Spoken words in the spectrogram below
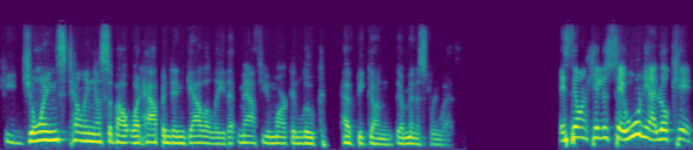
he joins telling us about what happened in Galilee that Matthew, Mark, and Luke have begun their ministry with. Este evangelio se une a lo que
